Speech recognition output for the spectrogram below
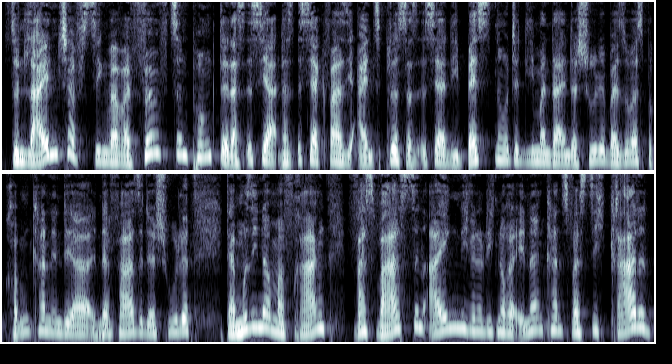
so ein Leidenschaftsding war, weil 15 Punkte, das ist ja, das ist ja quasi eins plus, das ist ja die Bestnote, die man da in der Schule bei sowas bekommen kann in der in der Phase der Schule. Da muss ich noch mal fragen, was war es denn eigentlich, wenn du dich noch erinnern kannst, was dich gerade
